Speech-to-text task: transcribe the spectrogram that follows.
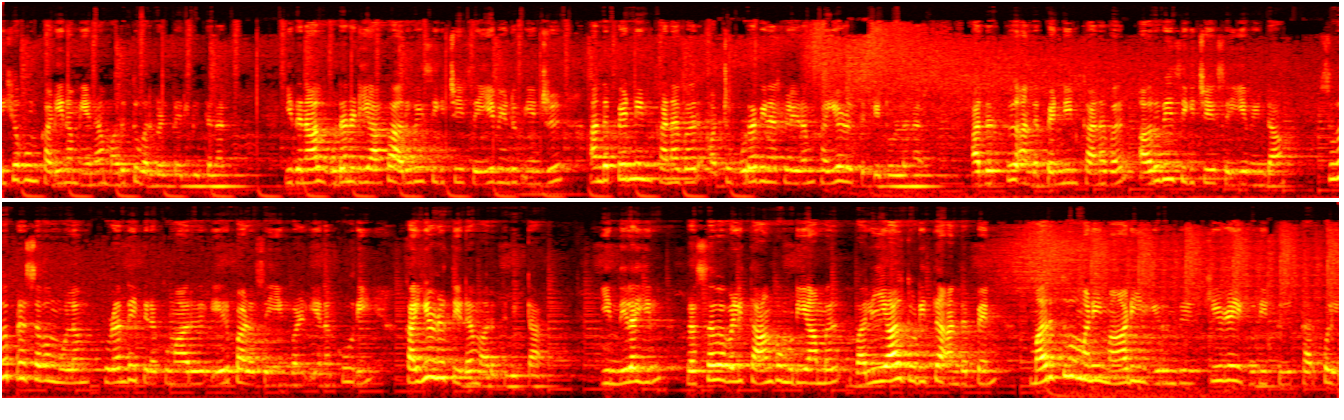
மிகவும் கடினம் என மருத்துவர்கள் தெரிவித்தனர். இதனால் உடனடியாக அறுவை சிகிச்சை செய்ய வேண்டும் என்று அந்த பெண்ணின் கணவர் மற்றும் உறவினர்களிடம் கையெழுத்து கேட்டுள்ளனர். அதற்கு அந்த பெண்ணின் கணவர் அறுவை சிகிச்சை செய்ய வேண்டாம் சுகப்பிரசவம் மூலம் குழந்தை பிறக்குமாறு ஏற்பாடு செய்யுங்கள் என கூறி கையெழுத்திட மறுத்துவிட்டார். இந்நிலையில் பிரசவ வலி தாங்க முடியாமல் வலியால் துடித்த அந்த பெண் மருத்துவமனை மாடியில் இருந்து கீழே குதித்து தற்கொலை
